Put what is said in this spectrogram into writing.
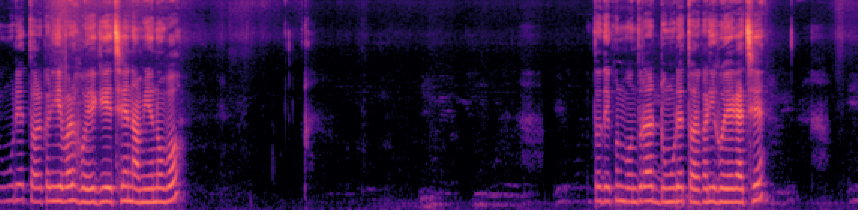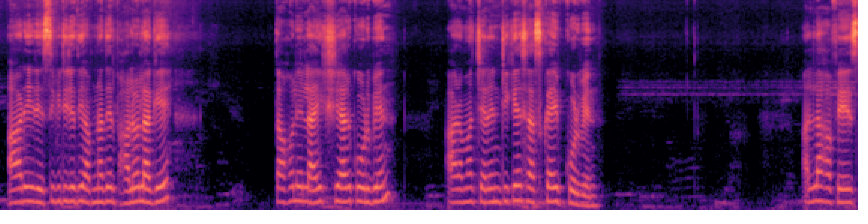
ডুমুরের তরকারি এবার হয়ে গিয়েছে, নামিয়ে নেব। তো দেখুন বন্ধুরা, ডুমুরের তরকারি হয়ে গেছে। আর এই রেসিপিটি যদি আপনাদের ভালো লাগে তাহলে লাইক শেয়ার করবেন আর আমার চ্যানেলটিকে সাবস্ক্রাইব করবেন। আল্লাহ হাফেজ।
